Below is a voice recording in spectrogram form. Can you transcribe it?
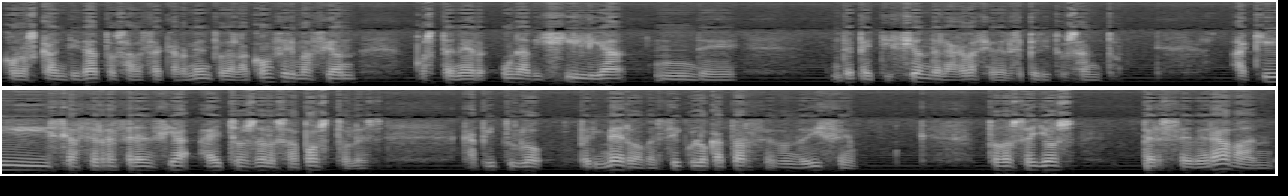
con los candidatos al sacramento de la confirmación, pues tener una vigilia de, petición de la gracia del Espíritu Santo. Aquí se hace referencia a Hechos de los Apóstoles, capítulo primero, versículo 14, donde dice, todos ellos perseveraban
